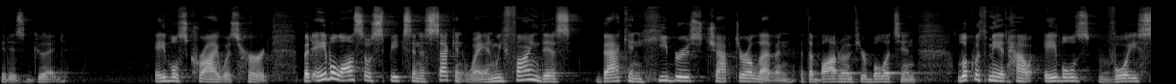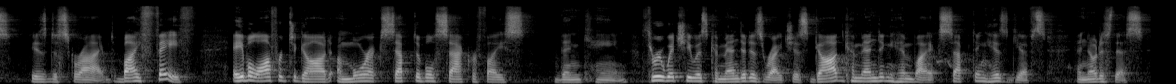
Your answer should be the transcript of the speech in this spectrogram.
it is good. Abel's cry was heard. But Abel also speaks in a second way, and we find this back in Hebrews chapter 11 at the bottom of your bulletin. Look with me at how Abel's voice is described. By faith, Abel offered to God a more acceptable sacrifice than Cain, through which he was commended as righteous, God commending him by accepting his gifts. And notice this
